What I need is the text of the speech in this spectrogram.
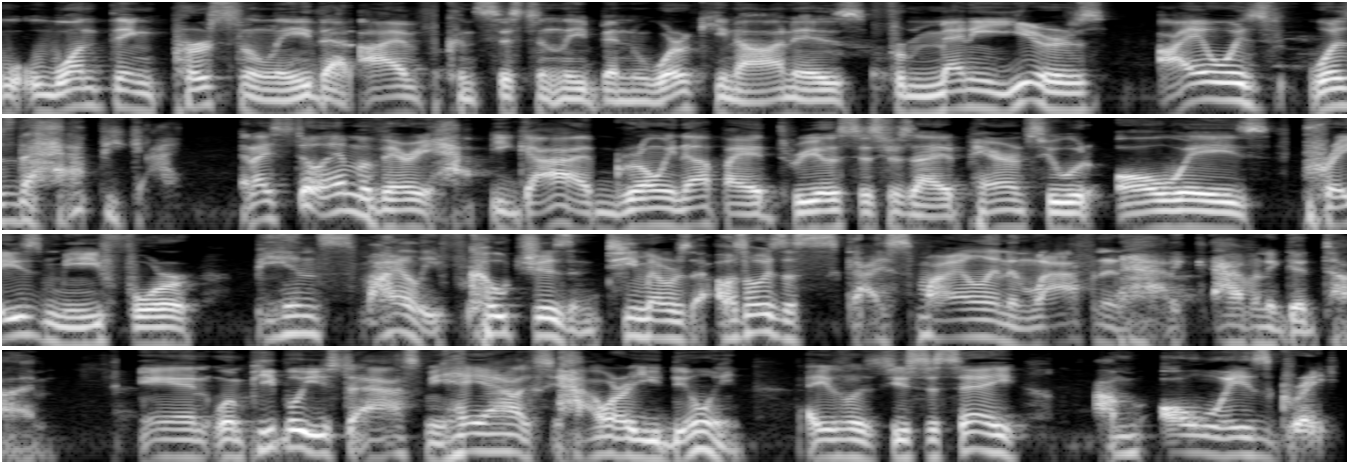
One thing personally that I've consistently been working on is for many years, I always was the happy guy. And I still am a very happy guy. Growing up, I had three other sisters and I had parents who would always praise me for being smiley for coaches and team members. I was always a guy smiling and laughing and had, having a good time. And when people used to ask me, Hey, Alex, how are you doing? I used to say, I'm always great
